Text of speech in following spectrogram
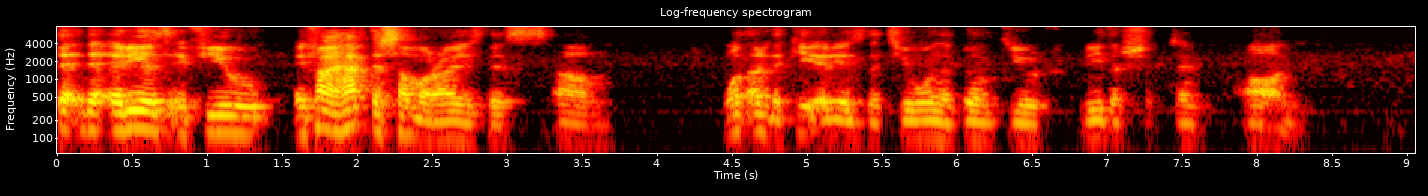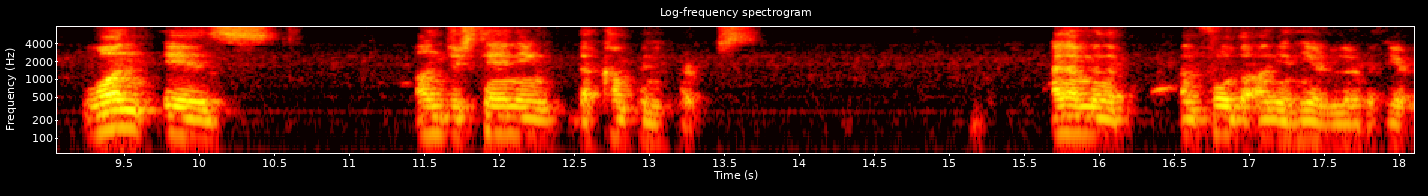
the, the areas, if you, if I have to summarize this, um, what are the key areas that you want to build your leadership team on. One is understanding the company purpose. And I'm going to unfold the onion here a little bit here.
